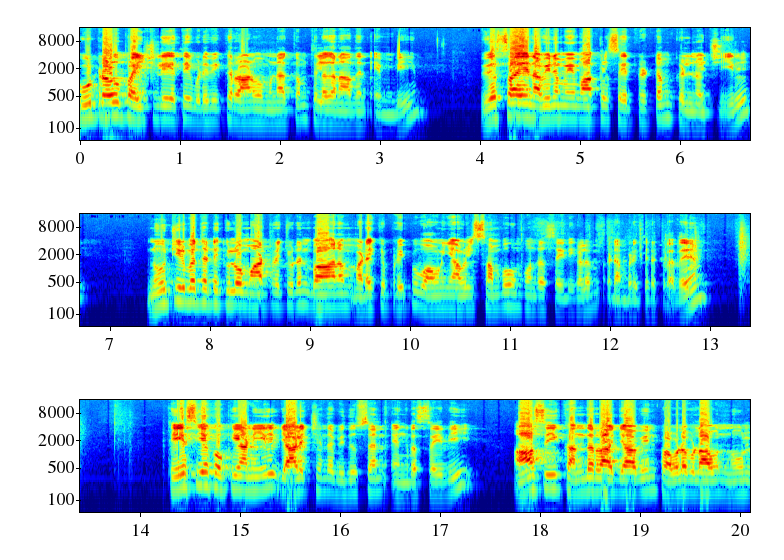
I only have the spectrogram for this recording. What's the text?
கூட்டுறவு பயிற்சி நிலையத்தை விடுவிக்க ராணுவ முன்னக்கம் திலகநாதன் எம்பி விவசாய நவீனமயமாக்கல் செயற்திட்டம் கிளிநொச்சியில் நூற்றி இருபத்தெட்டு கிலோ மாற்றச்சுடன் வாகனம் மடக்கி பிடிப்பு வவுனியாவில் சம்பவம் போன்ற செய்திகளும் இடம் பிடித்திருக்கிறது. தேசிய கொக்கி அணியில் யாழைச் விதுசன் என்கிற செய்தி ஆசி கந்தராஜாவின் பவளவிழாவின் நூல்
